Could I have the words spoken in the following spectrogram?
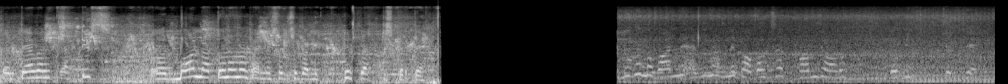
करते हैं पहले प्रैक्टिस और बॉल लाता हूँ ना, मैं पहले सबसे पहले फिर प्रैक्टिस करते हैं। पापा के साथ काम जा रहा हूँ तो भी चलते हैं।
